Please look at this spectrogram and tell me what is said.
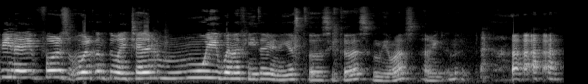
Pinaples, welcome to my channel. Muy buenas finitas, bienvenidos todos y todas un día más a mi canal.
